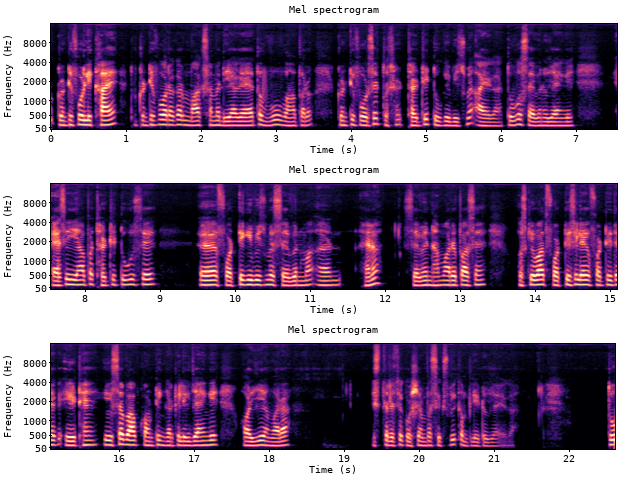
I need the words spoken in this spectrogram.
ट्वेंटी फोर लिखा है तो ट्वेंटी फोर अगर मार्क्स हमें दिया गया है तो वो वहाँ पर ट्वेंटी फोर से थर्टी टू के बीच में आएगा तो वो सेवन हो जाएँगे। ऐसे ही यहाँ पर थर्टी टू से फोर्टी के बीच में सेवन है ना? सेवन हमारे पास है। उसके बाद फोर्टी से लेकर फोर्टी तक एट हैं। ये सब आप काउंटिंग करके लिख जाएँगे और ये हमारा इस तरह से क्वेश्चन नंबर सिक्स भी कंप्लीट हो जाएगा। तो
